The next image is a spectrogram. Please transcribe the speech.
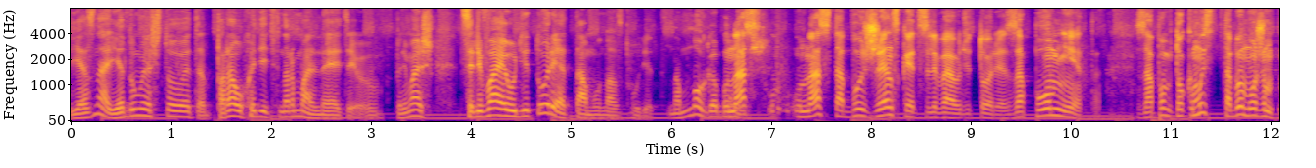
Я знаю, я думаю, что это пора уходить в нормальные эти, понимаешь, целевая аудитория там у нас будет намного больше. У нас, у нас с тобой женская целевая аудитория, запомни это. Запомни, только мы с тобой можем,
